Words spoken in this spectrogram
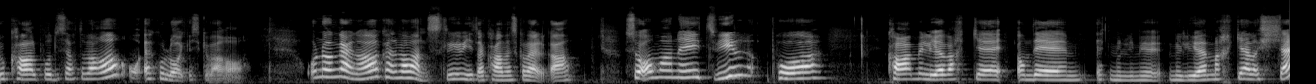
lokalproduserte varer og økologiske varer. Og Noen ganger kan det være vanskelig å vite hva vi skal velge. Så om man er i tvil på hva miljøverket, om det er et miljø, miljømerke eller ikke,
